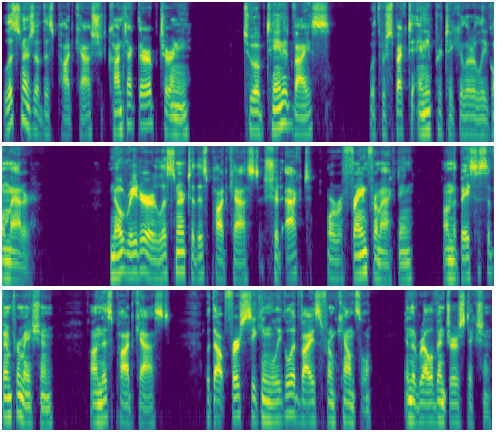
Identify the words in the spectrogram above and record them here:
Listeners of this podcast should contact their attorney to obtain advice with respect to any particular legal matter. No reader or listener to this podcast should act or refrain from acting on the basis of information on this podcast without first seeking legal advice from counsel in the relevant jurisdiction.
